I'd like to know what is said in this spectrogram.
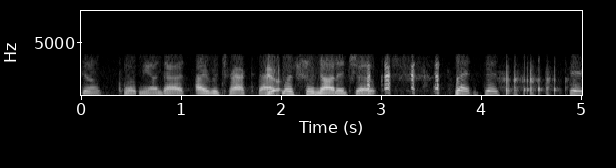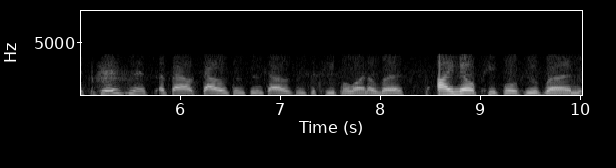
Don't quote me on that. I retract that. Yeah. Lists are not a joke. but this this business about thousands and thousands of people on a list, I know people who run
